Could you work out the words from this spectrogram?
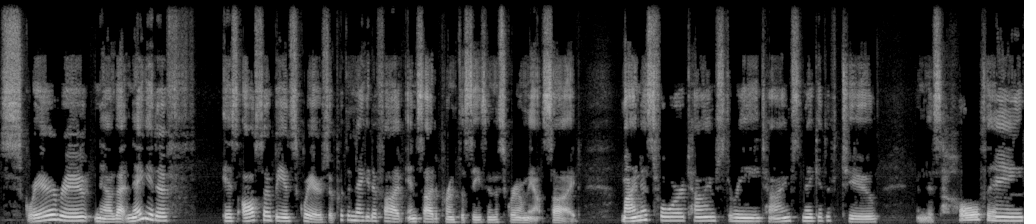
square root. Now that negative is also being squared, so put the negative 5 inside of parentheses and the square on the outside. Minus 4 times 3 times negative 2 and this whole thing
